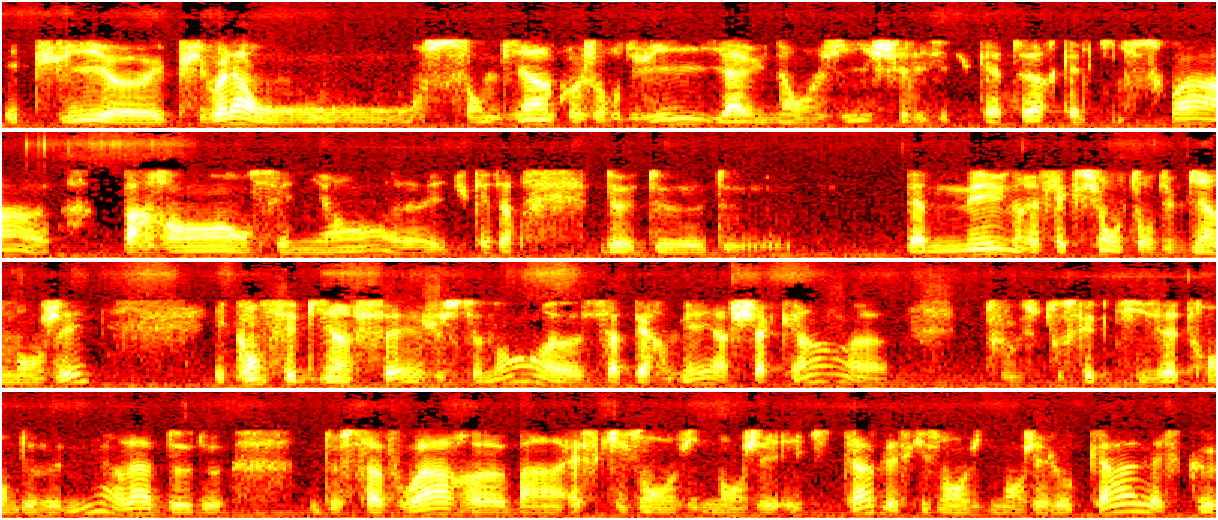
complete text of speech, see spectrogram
Et puis euh, et puis voilà, on, on sent bien qu'aujourd'hui il y a une envie chez les éducateurs, quels qu'ils soient, hein, parents, enseignants, euh, éducateurs, de, de, de d'amener une réflexion autour du bien manger. Et quand c'est bien fait, justement, euh, ça permet à chacun, euh, tous, tous, ces petits êtres en devenir, là, de, de, de savoir, euh, ben, est-ce qu'ils ont envie de manger équitable, est-ce qu'ils ont envie de manger local, est-ce que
